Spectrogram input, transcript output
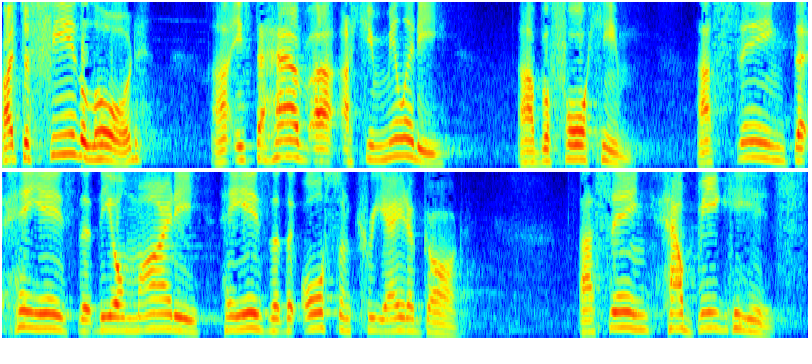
Right? To fear the Lord uh, is to have a, a humility uh, before Him uh, seeing that He is the, the Almighty, He is the, the awesome Creator God. Uh, seeing how big He is.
